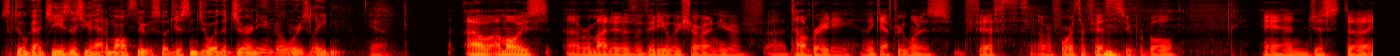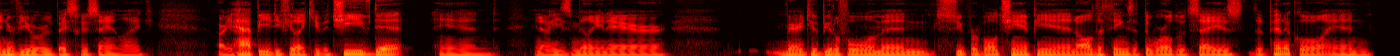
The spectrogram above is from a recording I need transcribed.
Still got Jesus. You had him all through. So just enjoy the journey and go where he's leading. Yeah. I- I'm always uh, reminded of a video we show around here of uh, Tom Brady. I think after he won his fifth or fourth or fifth Super Bowl, and just the interviewer was basically saying like, "Are you happy? Do you feel like you've achieved it?" And you know he's a millionaire, married to a beautiful woman, Super Bowl champion, all the things that the world would say is the pinnacle, and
